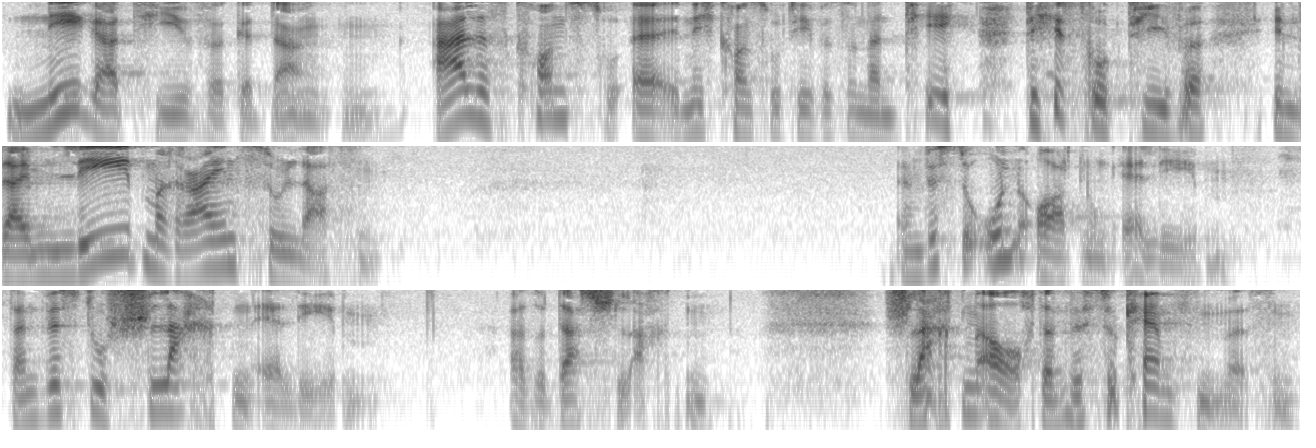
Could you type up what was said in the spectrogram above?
negative Gedanken, alles konstru äh, nicht konstruktive, sondern de destruktive in deinem Leben reinzulassen, dann wirst du Unordnung erleben. Dann wirst du Schlachten erleben. Also das Schlachten. Schlachten auch, dann wirst du kämpfen müssen.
